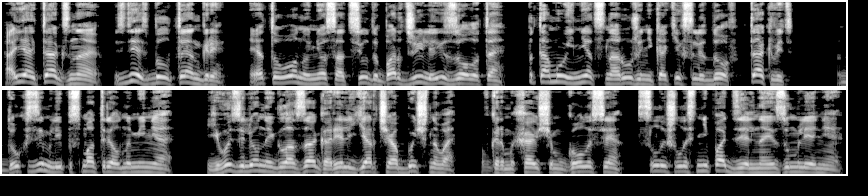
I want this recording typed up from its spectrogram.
А я и так знаю, здесь был Тенгри. Это он унес отсюда Барджили и золото. Потому и нет снаружи никаких следов, так ведь? Дух земли посмотрел на меня. Его зеленые глаза горели ярче обычного. В громыхающем голосе слышалось неподдельное изумление.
